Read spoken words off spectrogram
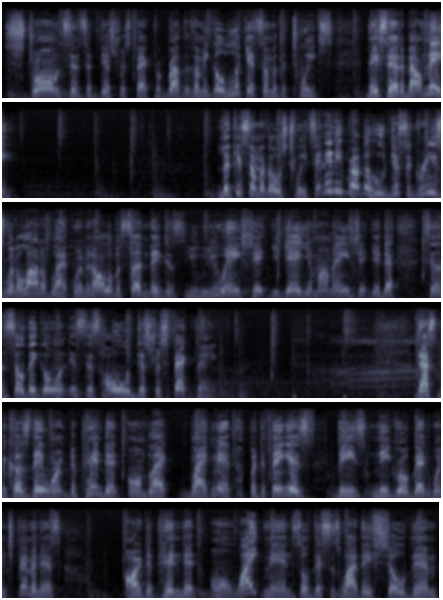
strong sense of disrespect for brothers. I mean, go look at some of the tweets they said about me. Look at some of those tweets. And any brother who disagrees with a lot of black women, all of a sudden they just you you ain't shit, you gay, your mama ain't shit, your dad. So they go on it's this whole disrespect thing. That's because they weren't dependent on black black men. But the thing is, these Negro bedwench feminists are dependent on white men, so this is why they show them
